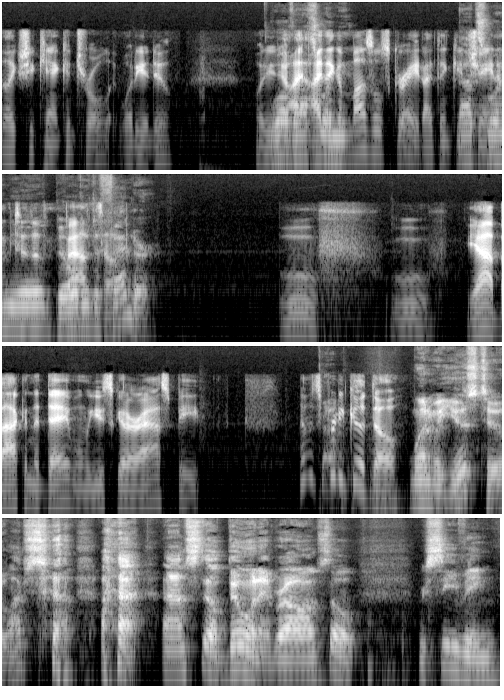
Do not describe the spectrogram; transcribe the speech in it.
Like she can't control it. What do you do? What do you Well, do? I, I think when a muzzle's great. I think you That's chain when them you to the build a defender. Ooh, ooh, yeah. Back in the day when we used to get our ass beat, that was pretty good though. When we used to, I'm still, I'm still doing it, bro. I'm still receiving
